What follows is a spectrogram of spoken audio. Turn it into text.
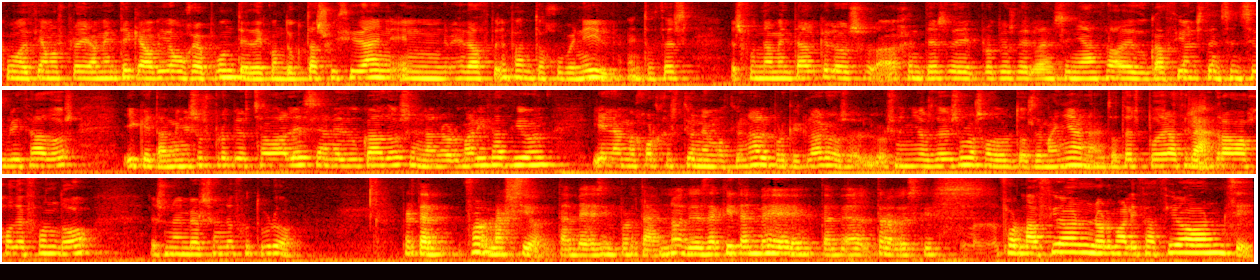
como decíamos previamente, que ha habido un repunte de conducta suicida en, en edad infanto-juvenil. Entonces, es fundamental que los agentes de- propios de la enseñanza o de educación estén sensibilizados y que también esos propios chavales sean educados en la normalización y en la mejor gestión emocional, porque claro, los niños de hoy son los adultos de mañana, entonces poder hacer Clar. ese trabajo de fondo es una inversión de futuro. Per tant, formació també és important, no? Des d'aquí també també trobes que és... Formación, normalización, Sí,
